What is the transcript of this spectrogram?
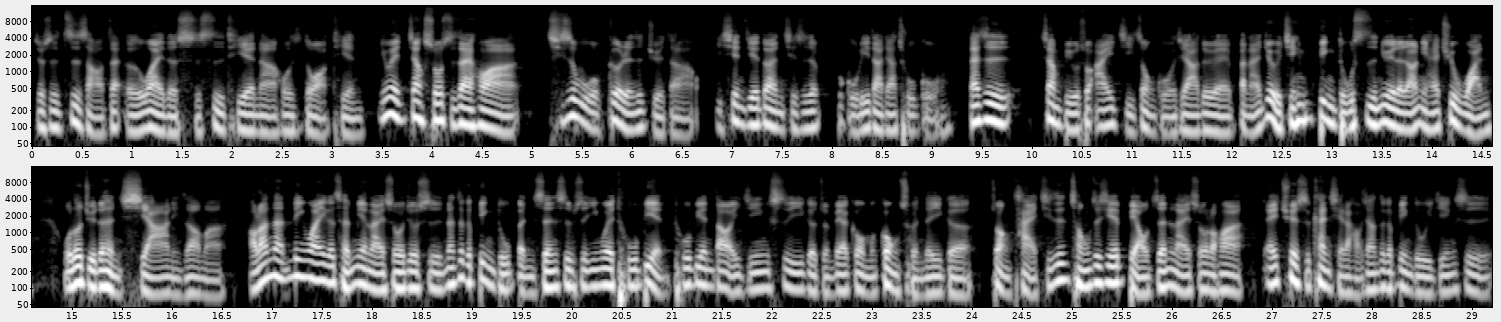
就是至少在额外的十四天啊，或者是多少天？因为这样说实在话。其实我个人是觉得啊，以现阶段其实不鼓励大家出国。但是像比如说埃及这种国家，对不对？本来就已经病毒肆虐了，然后你还去玩，我都觉得很瞎，你知道吗？好了，那另外一个层面来说，就是那这个病毒本身是不是因为突变，突变到已经是一个准备要跟我们共存的一个状态？其实从这些表征来说的话，诶，确实看起来好像这个病毒已经是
